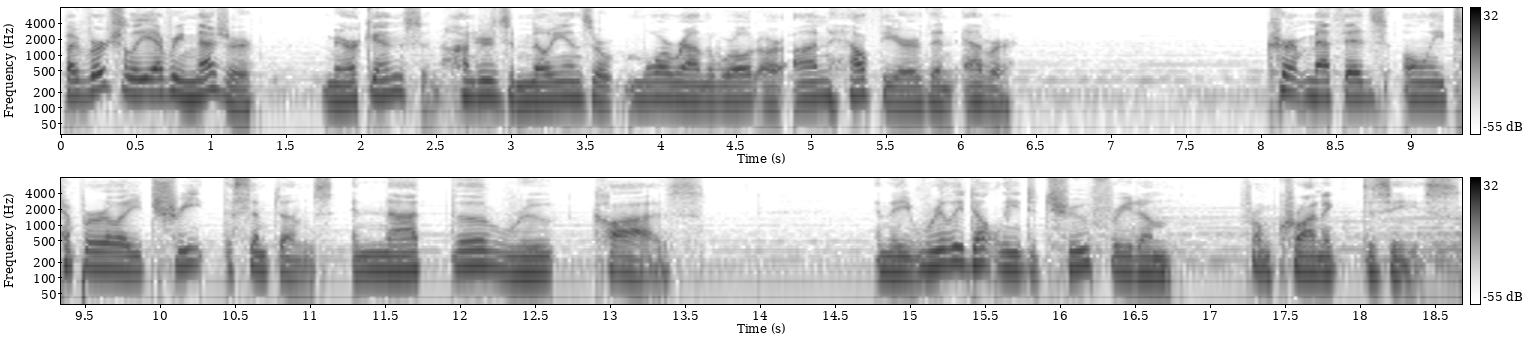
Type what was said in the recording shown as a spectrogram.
By virtually every measure, Americans and hundreds of millions or more around the world are unhealthier than ever. Current methods only temporarily treat the symptoms and not the root cause. And they really don't lead to true freedom from chronic disease.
